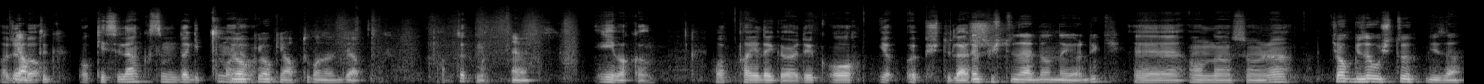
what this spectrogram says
acaba? Yaptık. O kesilen kısımda gitti mi acaba? Yok yok yaptık onu önce yaptık. Yaptık mı? Evet. İyi bakalım. Hot Pie'ı da gördük. O ya- öpüştüler. Öpüştüler de onu da gördük. Ee, ondan sonra Çok güzel uçtu Liza.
